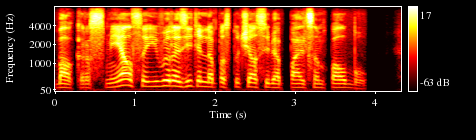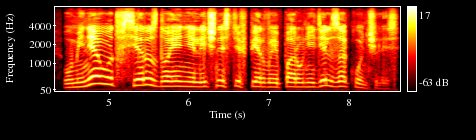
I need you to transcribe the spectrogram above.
Балка рассмеялся и выразительно постучал себя пальцем по лбу. У меня вот все раздвоения личности в первые пару недель закончились.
